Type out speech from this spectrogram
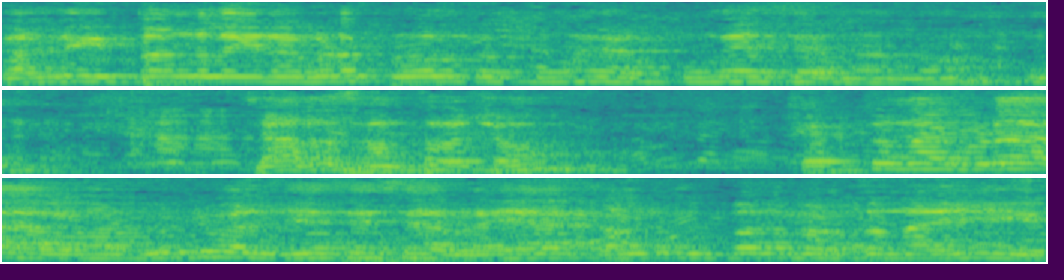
కళ్ళు ఇబ్బందులైనా కూడా పూలతో కుమ్మ కుమ్మేశారు నన్ను. చాలా సంతోషం. చెప్తున్నా కూడా డ్యూటీ వాళ్ళు చేసేసారు. అయ్యా కళ్ళు ఇబ్బంది పడుతున్నాయి.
